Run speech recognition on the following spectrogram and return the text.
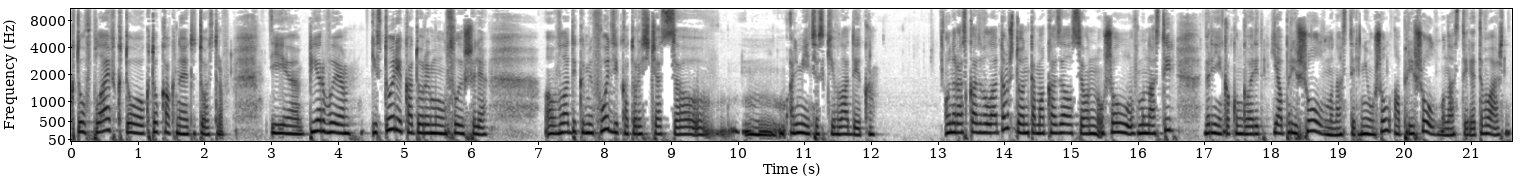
кто вплавь, кто, кто как на этот остров. И первые истории, которые мы услышали, владыка Мефодий, который сейчас э, альметьевский владыка, он рассказывал о том, что он там оказался, он ушел в монастырь, вернее, как он говорит, я пришел в монастырь, не ушел, а пришел в монастырь, это важно.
